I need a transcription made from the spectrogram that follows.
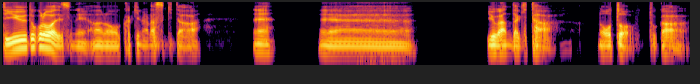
ていうところはですね、あの、かき鳴らすギター、ね、えー、歪んだギターの音とか、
